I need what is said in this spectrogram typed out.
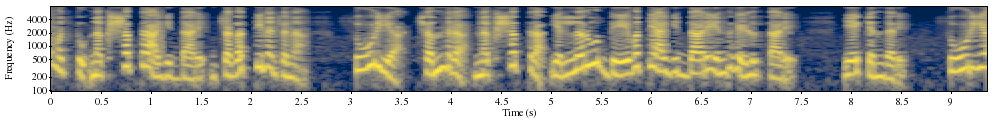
ಮತ್ತು ನಕ್ಷತ್ರ ಆಗಿದ್ದಾರೆ. ಜಗತ್ತಿನ ಜನ, ಸೂರ್ಯ, ಚಂದ್ರ, ನಕ್ಷತ್ರ ಎಲ್ಲರೂ ದೇವತೆ ಆಗಿದ್ದಾರೆ ಎಂದು ಹೇಳುತ್ತಾರೆ. ಏಕೆಂದರೆ ಸೂರ್ಯ,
